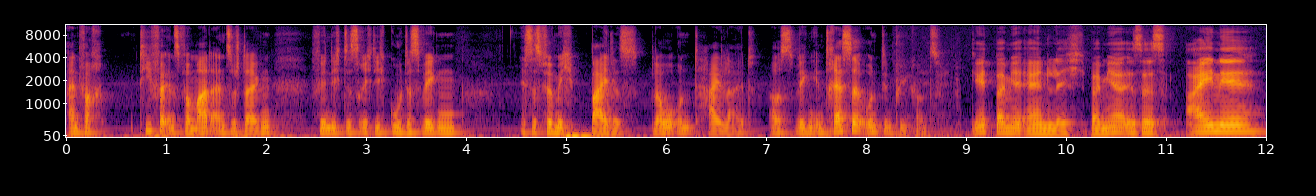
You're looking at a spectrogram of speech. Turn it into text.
einfach tiefer ins Format einzusteigen, finde ich das richtig gut. Deswegen ist es für mich beides, Low und Highlight, aus wegen Interesse und den Precons. Geht bei mir ähnlich. Bei mir ist es, eine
